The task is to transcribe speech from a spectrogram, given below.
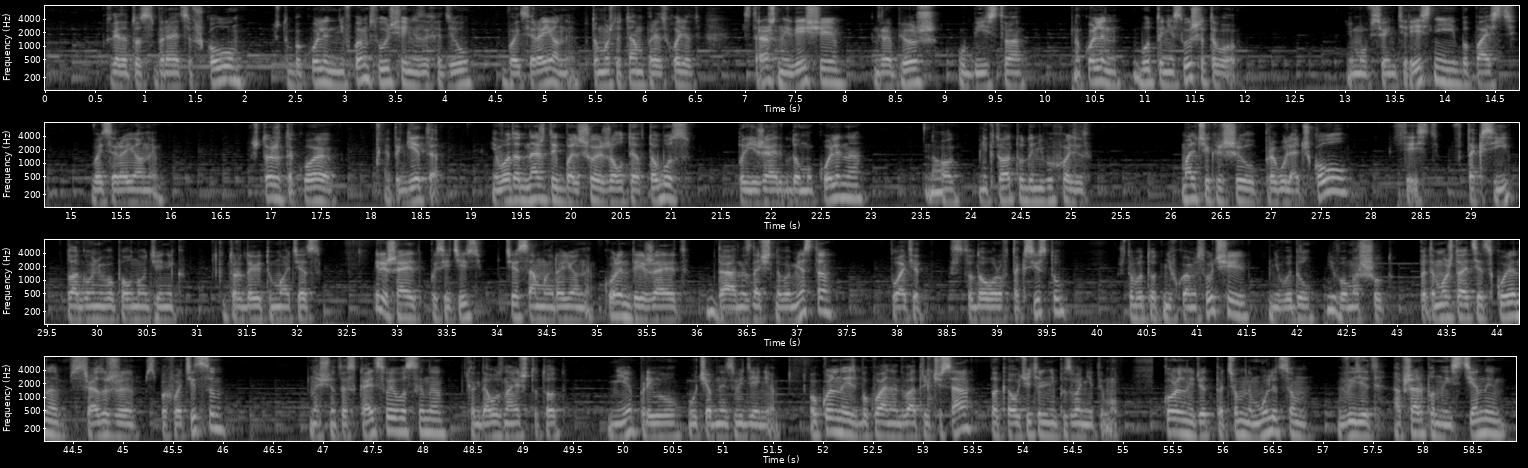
когда тот собирается в школу, чтобы Колин ни в коем случае не заходил в эти районы, потому что там происходят страшные вещи, грабеж, убийство. Но Колин будто не слышит его. Ему все интереснее попасть в эти районы. Что же такое это гетто? И вот однажды большой желтый автобус подъезжает к дому Колина, но никто оттуда не выходит. Мальчик решил прогулять школу, сесть в такси, благо у него полно денег, которые дает ему отец, и решает посетить те самые районы. Колин доезжает до назначенного места, платит 100 долларов таксисту, чтобы тот ни в коем случае не выдал его маршрут. Потому что отец Колина сразу же спохватится, начнет искать своего сына, когда узнает, что тот не прибыл в учебное заведение. У Колина есть буквально 2-3 часа, пока учитель не позвонит ему. Колин идет по темным улицам, видит обшарпанные стены,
